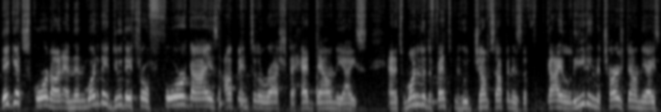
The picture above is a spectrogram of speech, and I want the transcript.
They get scored on, and then what do they do? They throw four guys up into the rush to head down the ice. And it's one of the defensemen who jumps up and is the guy leading the charge down the ice.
